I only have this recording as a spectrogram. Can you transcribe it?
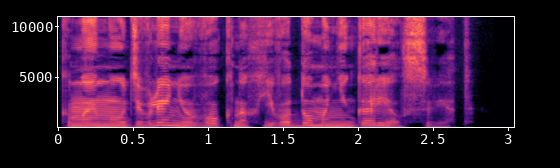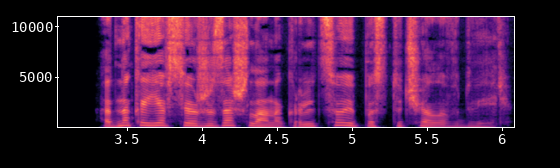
К моему удивлению, в окнах его дома не горел свет. Однако я все же зашла на крыльцо и постучала в дверь.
